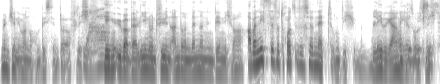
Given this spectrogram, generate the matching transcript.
München immer noch ein bisschen dörflich Ja. gegenüber Berlin und vielen anderen Ländern, in denen ich war. Aber nichtsdestotrotz ist es ja nett und ich lebe gerne Und hier, so ist gemütlich. nicht.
